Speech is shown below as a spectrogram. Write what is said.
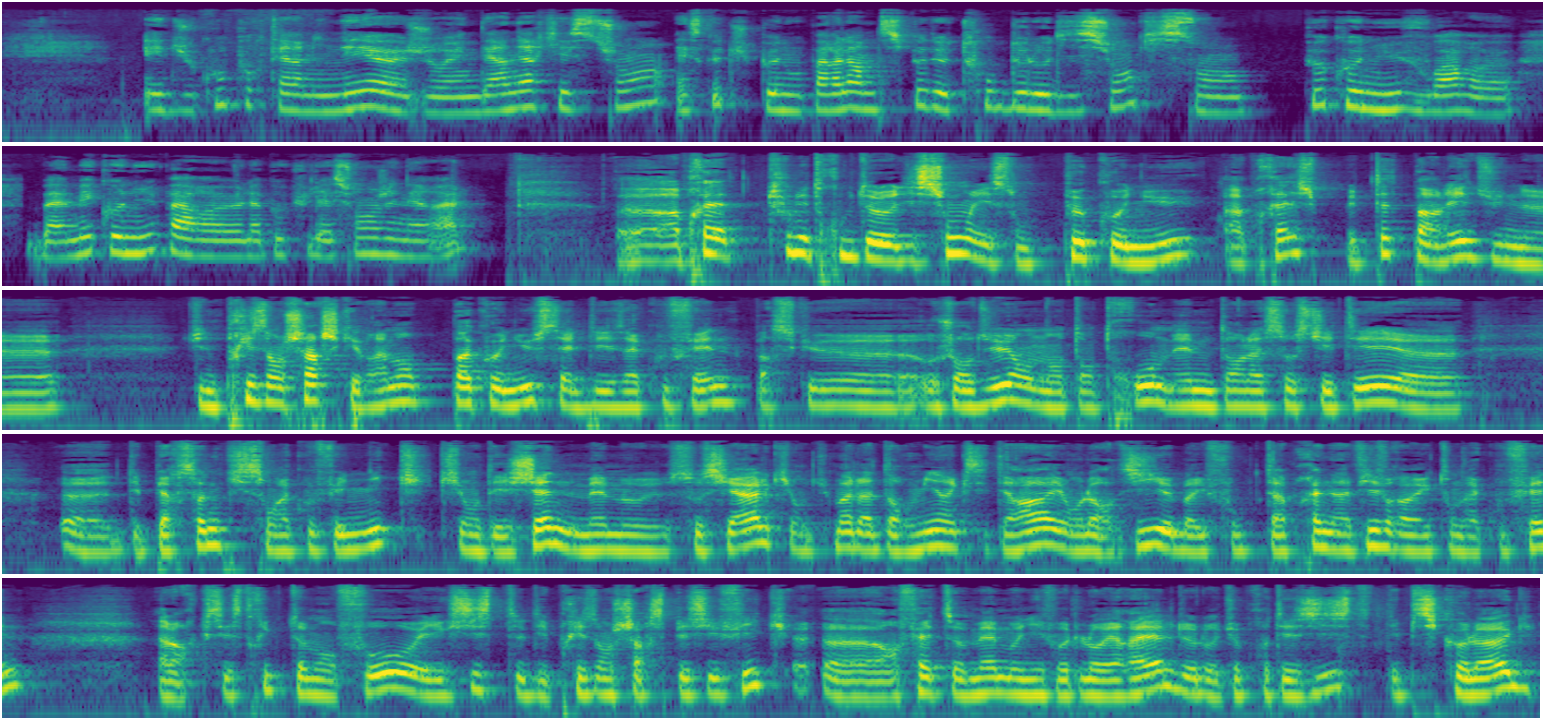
Et du coup, pour terminer, euh, j'aurais une dernière question. Est-ce que tu peux nous parler un petit peu de troubles de l'audition qui sont peu connus, voire euh, bah, méconnus par euh, la population en général? Après, tous les troubles de l'audition, ils sont peu connus. Après, je peux peut-être parler d'une d'une prise en charge qui est vraiment pas connue, celle des acouphènes, parce que aujourd'hui, on entend trop, même dans la société euh, des personnes qui sont acouphéniques, qui ont des gènes même euh, sociales, qui ont du mal à dormir, etc. Et on leur dit, bah, il faut que tu apprennes à vivre avec ton acouphène. Alors que c'est strictement faux, il existe des prises en charge spécifiques, euh, en fait même au niveau de l'ORL, de l'audioprothésiste, des psychologues,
